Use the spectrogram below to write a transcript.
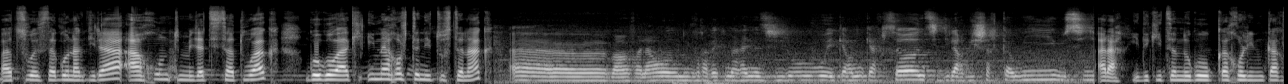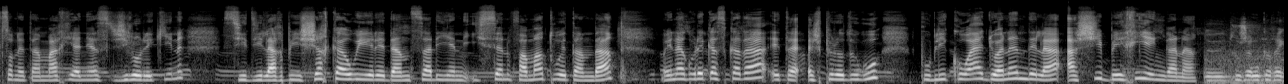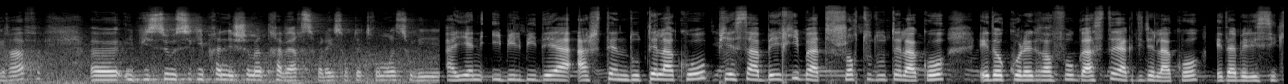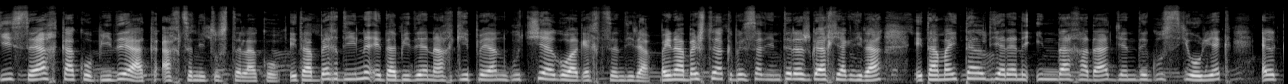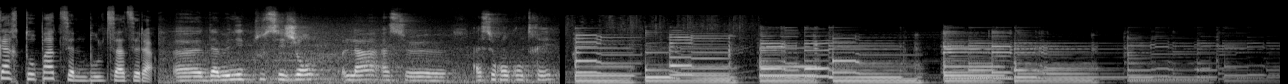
Batzu ezagunak dira, ahunt mediatizatuak, gogoak inarrosten dituztenak. Euh, ben, voilà, on ouvre avec Marianne Gillot et Caroline Carson, Sidi Larbi Cherkaoui aussi. Ara, idekitzen dugu Caroline Carson eta Marianne Gilorekin, Sidi Larbi Cherkaoui ere dantzarien izen famatuetan da, baina gure kaskada eta espero dugu publikoa joanen dela hasi behien gana. De tout jeune chorégraphe. Euh, et puis ceux aussi qui prennent les chemins de traverse, voilà, ils sont peut-être moins sous les... Haien ibilbidea hasten dutelako, pieza berri bat sortu dutelako, edo koregrafo gazteak direlako, eta bereziki zeharkako bideak hartzen dituztelako. Eta berdin eta bideen argipean gutxiago agertzen dira. Baina besteak bezan interesgarriak dira, eta maitaldiaren indarra da jende guzi horiek elkar topatzen bultzatzera. Euh, D'amener tous ces gens là à se, à se rencontrer.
